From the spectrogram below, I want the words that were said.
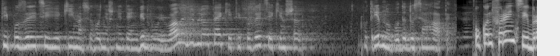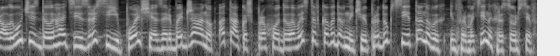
ті позиції, які на сьогоднішній день відвоювали бібліотеки, і ті позиції, яким ще потрібно буде досягати. У конференції брали участь делегації з Росії, Польщі, Азербайджану, а також проходила виставка видавничої продукції та нових інформаційних ресурсів.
